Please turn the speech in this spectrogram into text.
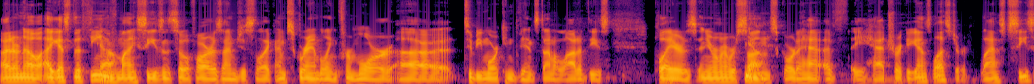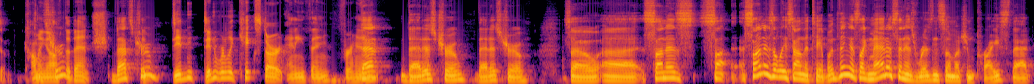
I don't know. I guess the theme Yeah. of my season so far is I'm just like I'm scrambling for more uh to be more convinced on a lot of these players. And you remember Son scored a hat a hat trick against Leicester last season, coming That's off true. the bench. That's true. It didn't didn't really kickstart anything for him. That that is true. That is true. So uh Son is Son, Son is at least on the table. The thing is, like Maddison has risen so much in price that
